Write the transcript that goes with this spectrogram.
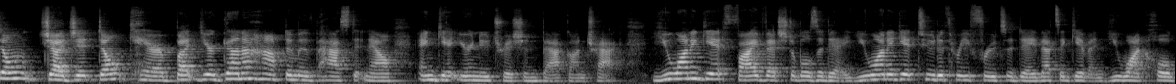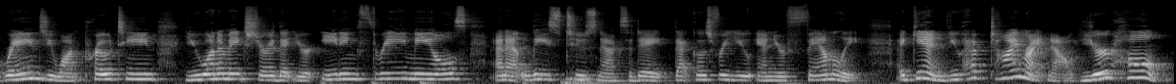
don't judge it, don't care, but you're gonna have to move past it now and get your nutrition back on track. You wanna get five vegetables a day, you wanna get two to three fruits a day, that's a given. You want whole grains, you want protein, you wanna make sure that you're eating three meals and at least two snacks a day. That goes for you and your family. Again, you have time right now, you're home.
